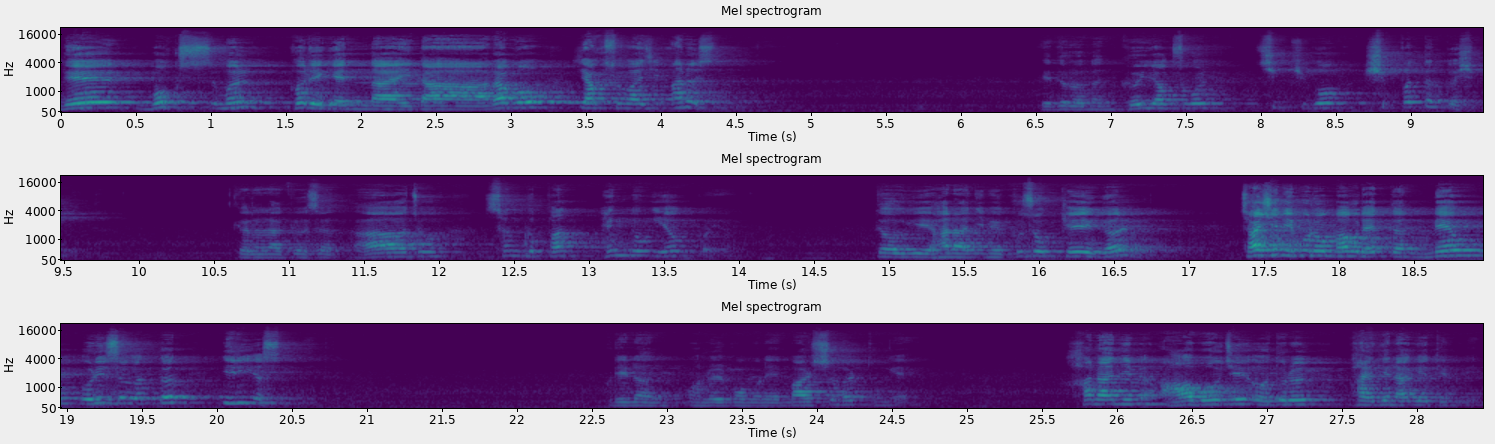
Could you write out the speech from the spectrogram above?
내 목숨을 버리겠나이다 라고 약속하지 않았습니다. 베드로는 그 약속을 지키고 싶었던 것입니다. 그러나 그것은 아주 성급한 행동이었고요. 더욱이 하나님의 구속 계획을 자신의 힘으로 막으려 했던 매우 어리석었던 일이었습니다. 우리는 오늘 본문의 말씀을 통해 하나님 아버지의 의도를 발견하게 됩니다.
